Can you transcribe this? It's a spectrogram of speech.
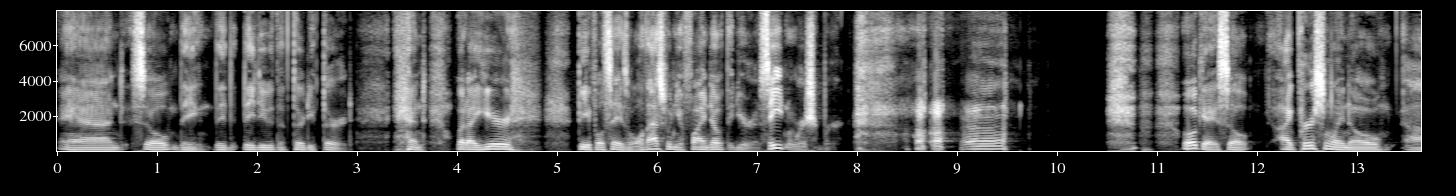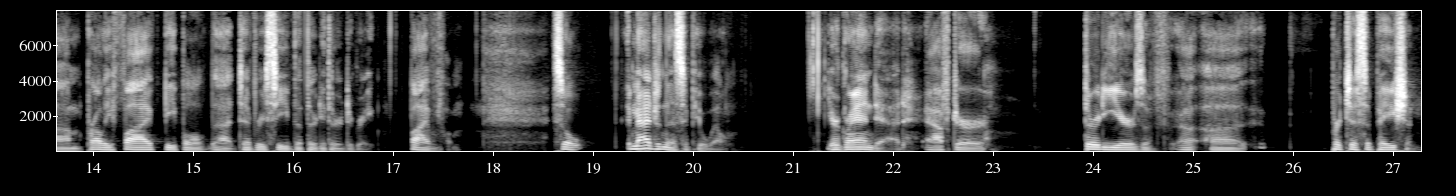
and so they, they they do the 33rd and what i hear people say is well that's when you find out that you're a satan worshiper. Okay so i personally know um, probably five people that have received the 33rd degree. Five of them so imagine this if you will. Your granddad after 30 years of uh, uh, participation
